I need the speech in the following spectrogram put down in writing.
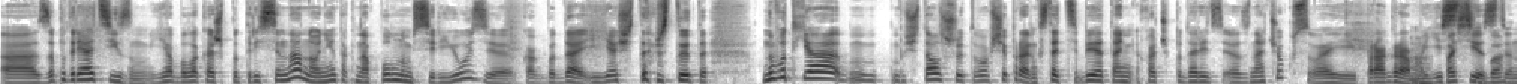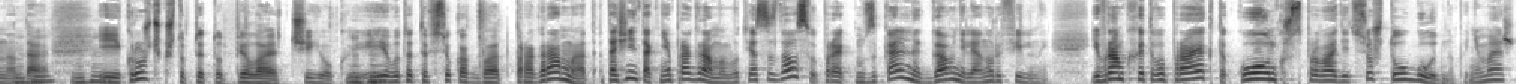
за патриотизм. Я была, конечно, потрясена, но они так на полном серьезе, как бы, да, и я считаю, что это... Ну вот я м, посчитала, что это вообще правильно. Кстати, тебе, Тань, хочу подарить э, значок своей программы, А, спасибо. естественно, да. Мгм, мгм. И кружечку, чтобы ты тут пила чаек. Мгм. И вот это все как бы от программы, от- точнее так, не программы. Вот я создала свой проект «Музыкальная гавань» Леоноры Фильной. И в рамках этого проекта конкурс проводить, все что угодно, понимаешь?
